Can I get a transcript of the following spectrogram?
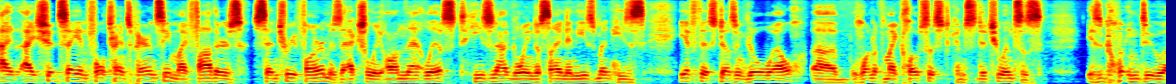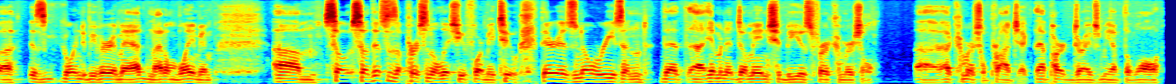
I, I, should say, in full transparency, my father's Century Farm is actually on that list. He's not going to sign an easement. He's, if this doesn't go well, uh, one of my closest constituents is is going to uh, is going to be very mad, and I don't blame him. Um, so, so this is a personal issue for me too. There is no reason that uh, eminent domain should be used for a commercial uh, a commercial project. That part drives me up the wall.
